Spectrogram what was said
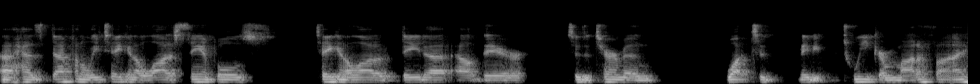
uh, has definitely taken a lot of samples, taken a lot of data out there to determine what to maybe tweak or modify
